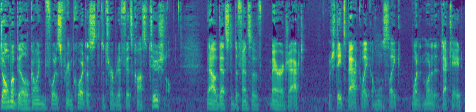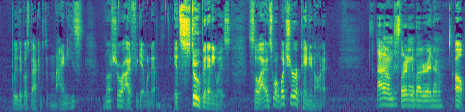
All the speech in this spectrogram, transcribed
DOMA bill going before the Supreme Court to determine if it's constitutional. Now that's the Defense of Marriage Act, which dates back like almost like one one of a decade. I believe that goes back into the nineties. I'm not sure. I forget when it. It's stupid, anyways. So I just want. What's your opinion on it? I'm just learning about it right now. Oh,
